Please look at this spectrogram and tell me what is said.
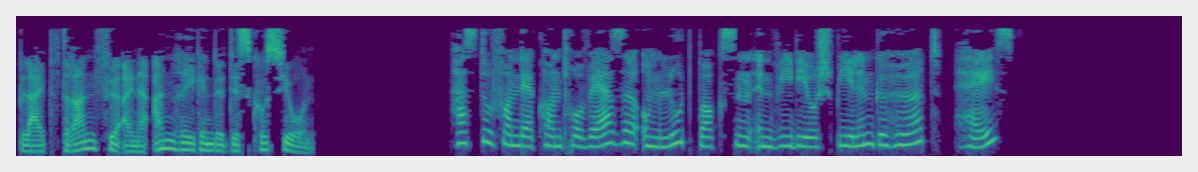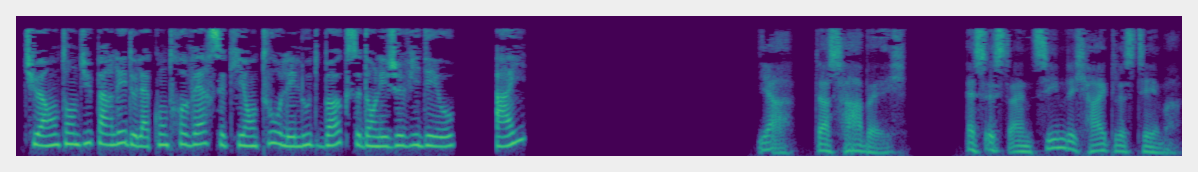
Bleibt dran für eine anregende Diskussion. Hast du von der Kontroverse um Lootboxen in Videospielen gehört, Hayes? Tu as entendu parler de la controverse qui entoure les lootbox dans les jeux vidéo, Aïe Ja, das habe ich. Es ist ein ziemlich heikles Thema.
